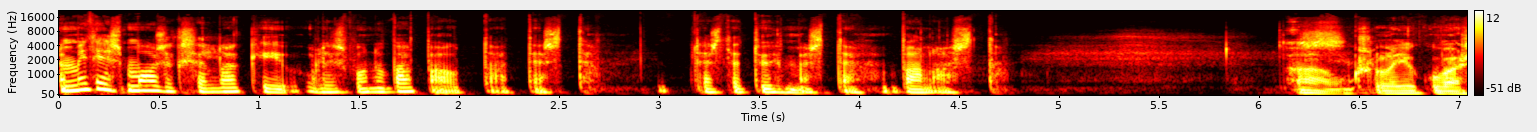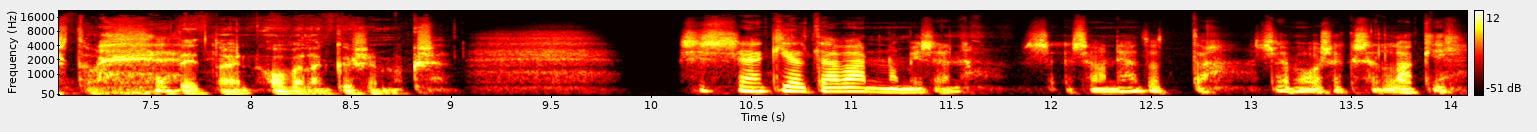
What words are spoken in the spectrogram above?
No miten Mooseksen laki olisi voinut vapauttaa tästä, tästä tyhmästä valasta? Ah, onko sulla joku vastaus? Teit noin ovelan kysymyksen. Siis sehän kieltää vannomisen. Se, se on ihan totta, se Mooseksen laki.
